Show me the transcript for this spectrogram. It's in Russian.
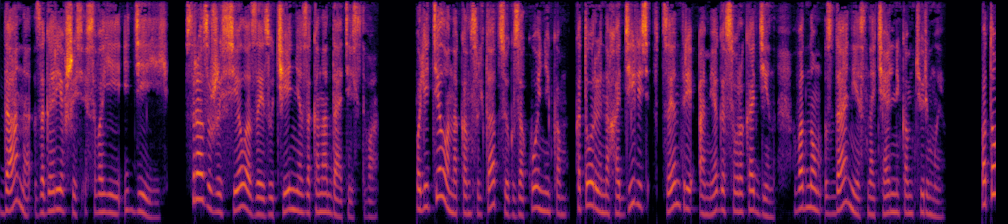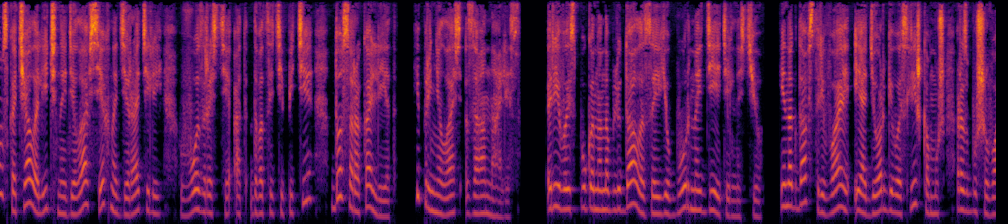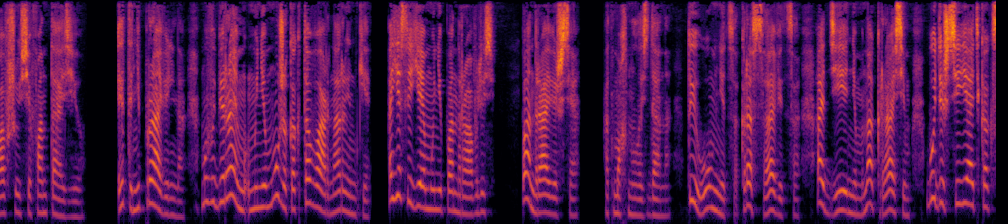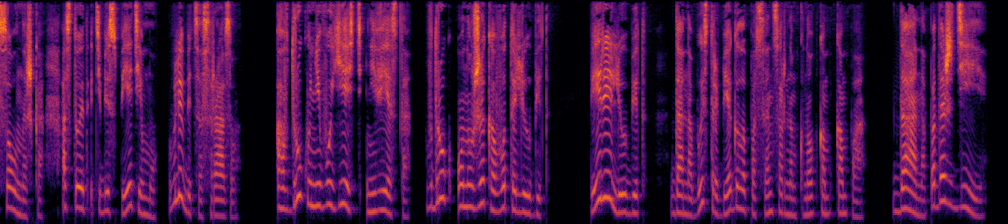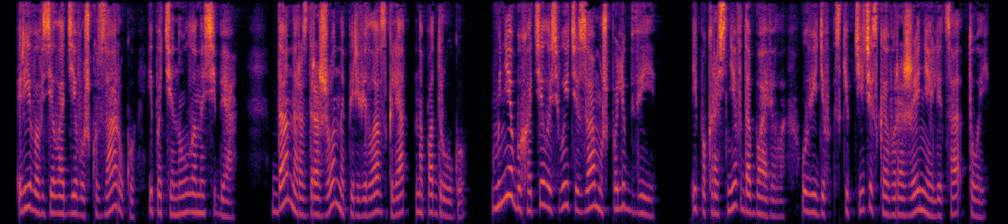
Дана, загоревшись своей идеей, сразу же села за изучение законодательства. Полетела на консультацию к законникам, которые находились в центре Омега-41 в одном здании с начальником тюрьмы. Потом скачала личные дела всех надзирателей в возрасте от 25 до 40 лет и принялась за анализ. Рива испуганно наблюдала за ее бурной деятельностью, иногда встревая и одергивая слишком уж разбушевавшуюся фантазию. «Это неправильно. Мы выбираем мне мужа как товар на рынке, а если я ему не понравлюсь? Понравишься, отмахнулась Дана. Ты умница, красавица. Оденем, накрасим, будешь сиять, как солнышко. А стоит тебе спеть ему, влюбиться сразу. А вдруг у него есть невеста? Вдруг он уже кого-то любит? Перелюбит. Дана быстро бегала по сенсорным кнопкам компа. «Дана, подожди!» Рива взяла девушку за руку и потянула на себя. Дана раздраженно перевела взгляд на подругу. «Мне бы хотелось выйти замуж по любви», и, покраснев, добавила, увидев скептическое выражение лица той.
